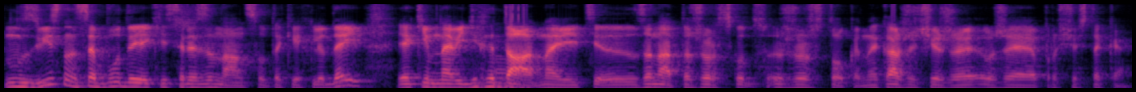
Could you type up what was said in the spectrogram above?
Ну, звісно, це буде якийсь резонанс у таких людей, яким навіть GTA навіть е, занадто жорстко, жорстоко, не кажучи вже, вже про щось таке.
